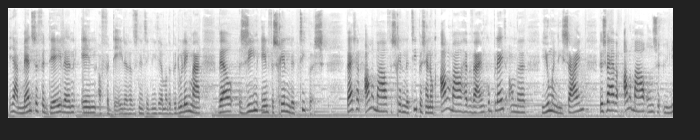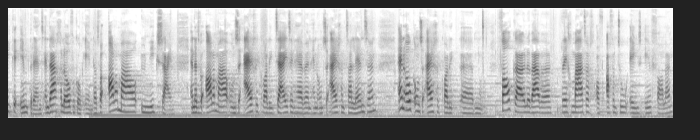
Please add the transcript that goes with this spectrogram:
ja, mensen verdelen in, of verdelen, dat is natuurlijk niet helemaal de bedoeling, maar wel zien in verschillende types. Wij zijn allemaal verschillende types en ook allemaal hebben wij een compleet ander human design. Dus wij hebben allemaal onze unieke imprint. En daar geloof ik ook in. Dat we allemaal uniek zijn. En dat we allemaal onze eigen kwaliteiten hebben en onze eigen talenten. En ook onze eigen um, valkuilen waar we regelmatig of af en toe eens invallen.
